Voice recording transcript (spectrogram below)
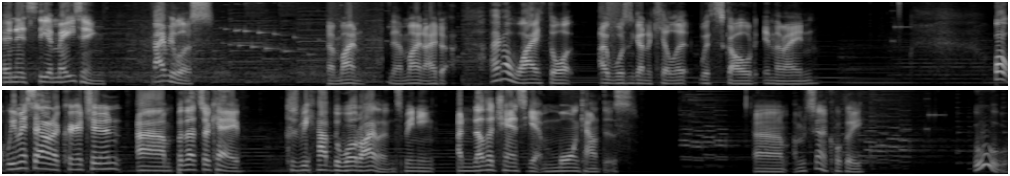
And it's the amazing, fabulous. Never mind. Never mind. I don't, I don't know why I thought I wasn't going to kill it with Scald in the rain. Well, we missed out on a Kricketune, um, but that's okay. Because we have the Whirl Islands, meaning another chance to get more encounters. Um, I'm just going to quickly... Ooh.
